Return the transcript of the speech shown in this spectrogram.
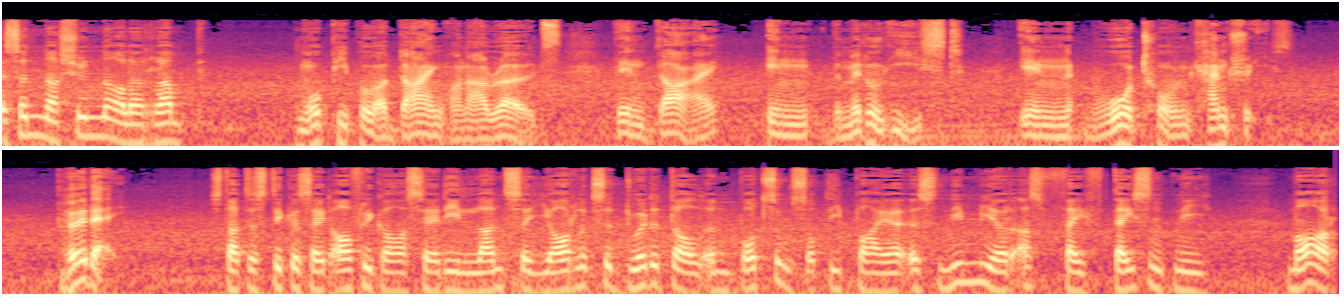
is 'n nasionale ramp. More people are dying on our roads than die in the Middle East in war-torn countries per day. Statistieke Suid-Afrika sê die land se jaarlikse dodetal in botsings op die paaie is nie meer as 5000 nie. Maar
